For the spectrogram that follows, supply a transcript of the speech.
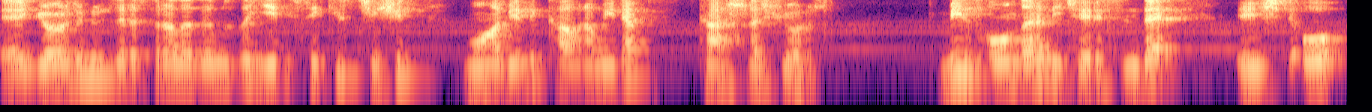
e, gördüğünüz üzere sıraladığımızda 7-8 çeşit muhabirlik kavramıyla karşılaşıyoruz. Biz onların içerisinde e, işte o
